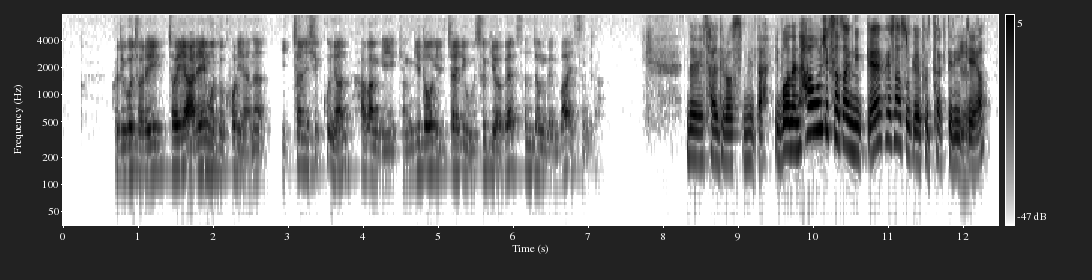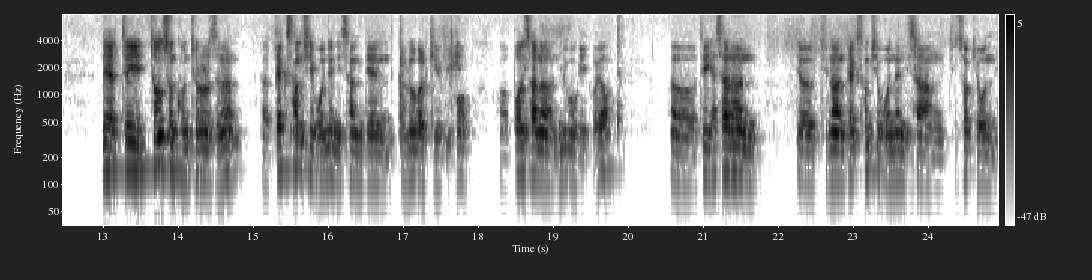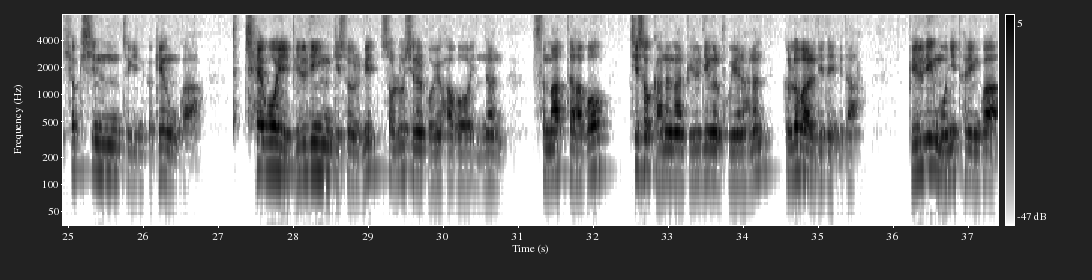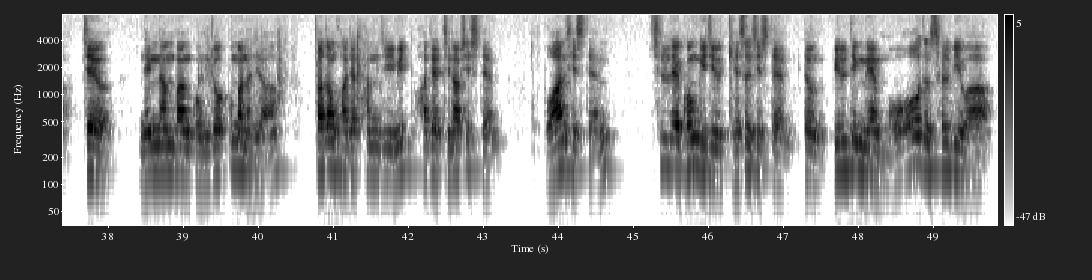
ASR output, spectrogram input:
그리고 저희, 저희 아레이몬드 코리아는 2019년 하반기 경기도 일자리 우수 기업에 선정된 바 있습니다. 네, 잘 들었습니다. 이번엔 하운식 사장님께 회사 소개 부탁드릴게요. 네, 저희 존슨 컨트롤즈는 135년 이상 된 글로벌 기업이고 어, 본사는 미국에 있고요. 어, 저희 회사는 저, 지난 135년 이상 지속해온 혁신적인 그 경험과 최고의 빌딩 기술 및 솔루션을 보유하고 있는 스마트하고 지속 가능한 빌딩을 구현하는 글로벌 리더입니다. 빌딩 모니터링과 제어, 냉난방 공조뿐만 아니라 자동 화재 탐지 및 화재 진압 시스템, 보안 시스템, 실내 공기질 개선 시스템 등 빌딩 내 모든 설비와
